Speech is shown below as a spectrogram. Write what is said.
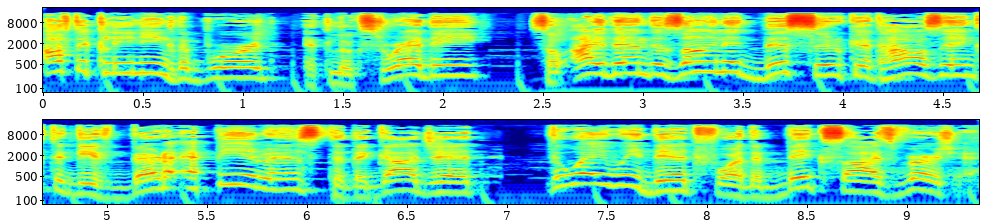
After cleaning the board, it looks ready, so I then designed this circuit housing to give better appearance to the gadget the way we did for the big size version,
